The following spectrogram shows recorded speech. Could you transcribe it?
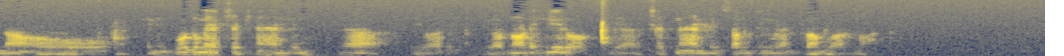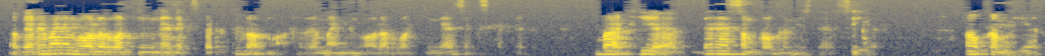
Now can you go to my exception handling? Yeah, you are you are not a hero. Yeah, exception handling something went wrong or not. Okay, remaining all are working as expected or not. Remaining all are working as expected. But here there has some problem is there. See here. Now come here.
